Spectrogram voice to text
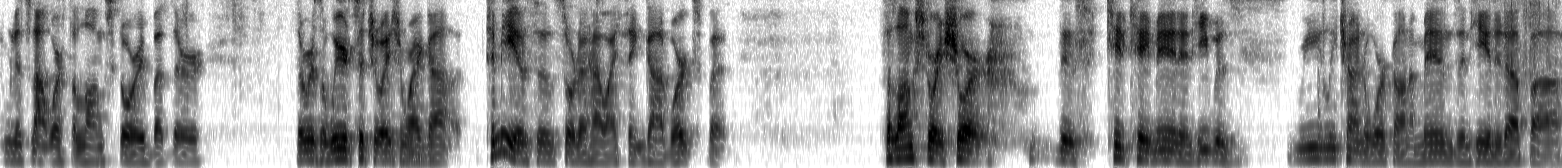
I mean, it's not worth a long story, but there there was a weird situation where I got to me it's sort of how I think God works. But the long story short, this kid came in and he was really trying to work on amends, and he ended up uh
